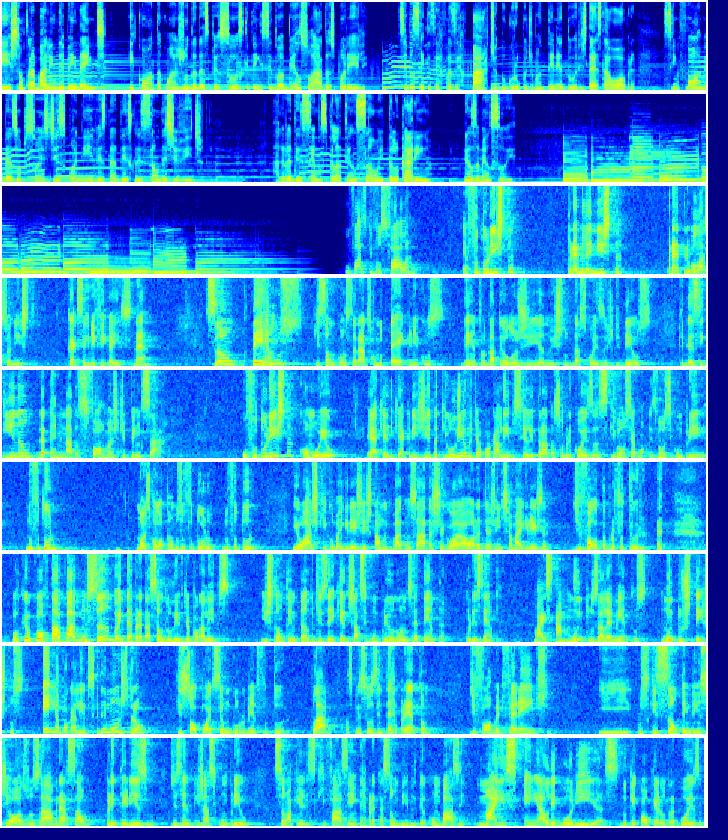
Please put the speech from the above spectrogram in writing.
Este é um trabalho independente e conta com a ajuda das pessoas que têm sido abençoadas por ele. Se você quiser fazer parte do grupo de mantenedores desta obra, se informe das opções disponíveis na descrição deste vídeo. Agradecemos pela atenção e pelo carinho. Deus abençoe. O vaso que vos fala é futurista, pré-milenista, pré-tribulacionista. O que é que significa isso, né? São termos que são considerados como técnicos dentro da teologia, no estudo das coisas de Deus, que designam determinadas formas de pensar. O futurista, como eu, é aquele que acredita que o livro de Apocalipse ele trata sobre coisas que vão se, vão se cumprir no futuro. Nós colocamos o futuro no futuro. E eu acho que, como a igreja está muito bagunçada, chegou a hora de a gente chamar a igreja de volta para o futuro. Porque o povo está bagunçando a interpretação do livro de Apocalipse. E estão tentando dizer que ele já se cumpriu no ano 70, por exemplo. Mas há muitos elementos, muitos textos em Apocalipse que demonstram que só pode ser um cumprimento futuro. Claro, as pessoas interpretam de forma diferente, e os que são tendenciosos a abraçar o preterismo, dizendo que já se cumpriu, são aqueles que fazem a interpretação bíblica com base mais em alegorias do que qualquer outra coisa.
